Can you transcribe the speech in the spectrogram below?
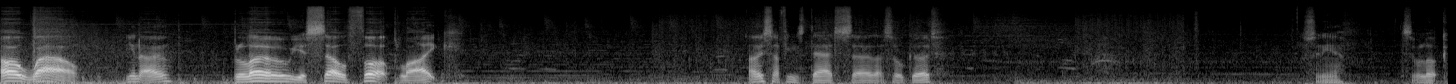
Oh wow. You know, blow yourself up like At Oh, this thing's dead, so that's all good. So yeah, let's have a look.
